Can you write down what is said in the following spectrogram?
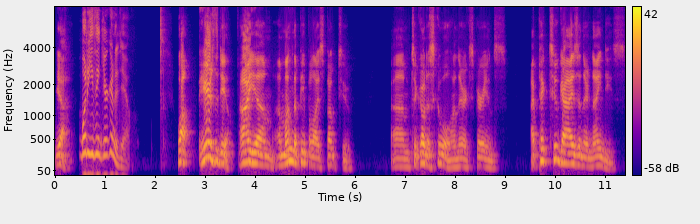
Yeah. What do you think you're going to do? Well, here's the deal. I um, among the people I spoke to um, to go to school on their experience, I picked two guys in their 90s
